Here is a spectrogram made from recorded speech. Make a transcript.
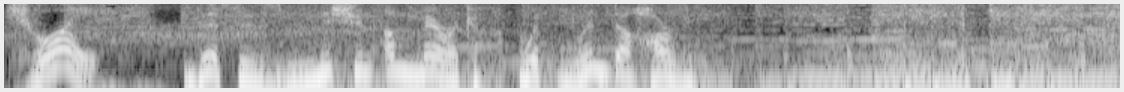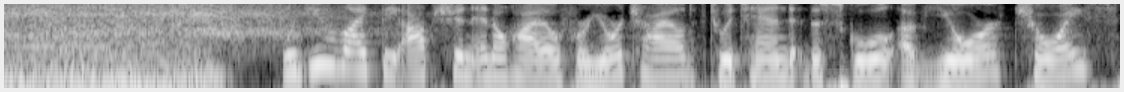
choice. This is Mission America with Linda Harvey. Would you like the option in Ohio for your child to attend the school of your choice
